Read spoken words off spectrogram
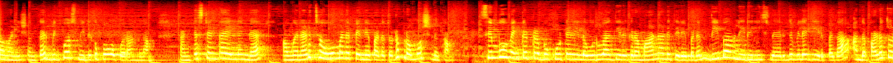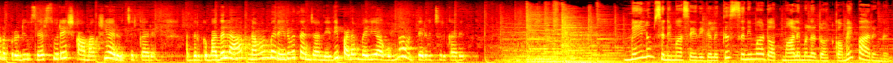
பவானி சங்கர் பிக் பாஸ் வீட்டுக்கு போக போகிறாங்களாம் கண்டஸ்டண்ட்டாக இல்லைங்க. அவங்க நடித்த ஓமன பெண்ணை படத்தோட ப்ரொமோஷனுக்காம் சிம்பு வெங்கட் பிரபு கூட்டணியில் உருவாகி இருக்கிற மாநாடு திரைப்படம் தீபாவளி ரிலீஸ்ல இருந்து விலகி இருப்பதா அந்த படத்தோட ப்ரொடியூசர் சுரேஷ் காமாட்சி அறிவிச்சிருக்காரு. அதற்கு பதிலாக நவம்பர் இருபத்தஞ்சாம் தேதி படம் வெளியாகும்னு அவர் தெரிவிச்சிருக்காரு. மேலும் சினிமா செய்திகளுக்கு சினிமா டாட் மாலைமலர் டாட் காமை பாருங்கள்.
